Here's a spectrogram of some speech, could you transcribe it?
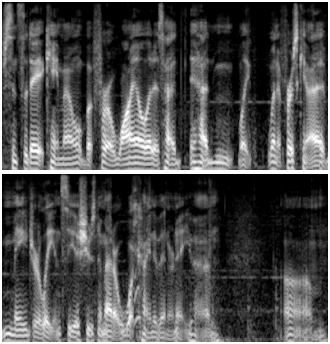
since the day it came out, but for a while it has had it had like when it first came out it had major latency issues no matter what kind of internet you had. Um,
